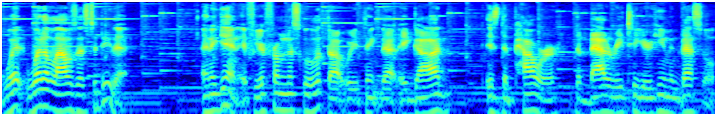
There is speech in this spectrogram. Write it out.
What what allows us to do that? And again, if you're from the school of thought where you think that a God is the power, the battery to your human vessel,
